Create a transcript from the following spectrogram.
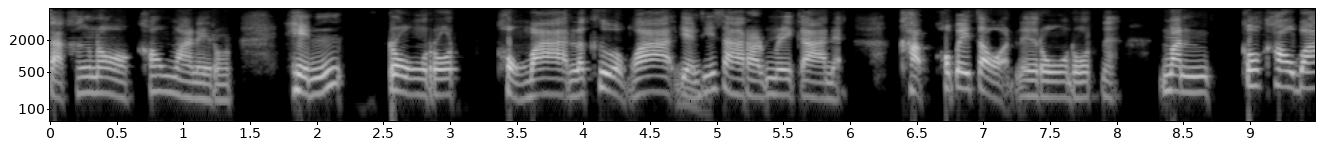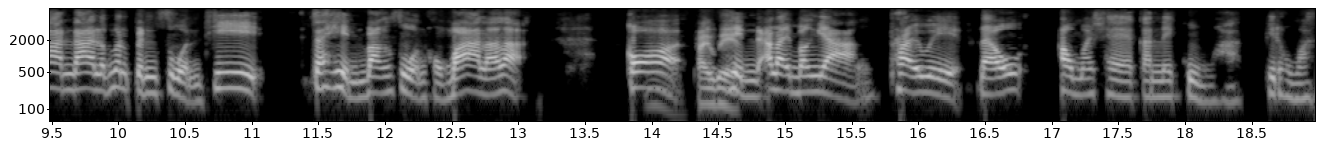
จากข้างนอกเข้ามาในรถ เห็นโรงรถของบ้านแล้วคือแบบว่าอย่างที่สหรัฐอเมริกาเนี่ย ขับเข้าไปจอดในโรงรถเนี่ย มันก็เข้าบ้านได้แล้วมันเป็นส่วนที่จะเห็นบางส่วนของบ้านแล้วล่ะ ก็อืม private เห็นอะไรบางอย่าง private แล้วเอามาแชร์กันในกลุ่มค่ะ พี่โทมัส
